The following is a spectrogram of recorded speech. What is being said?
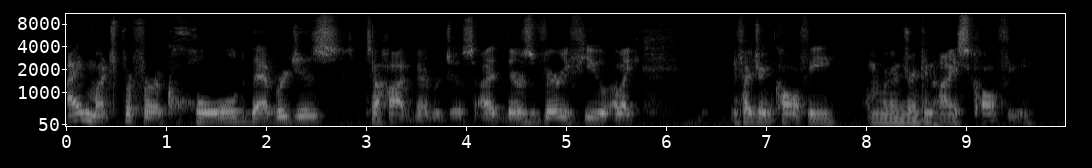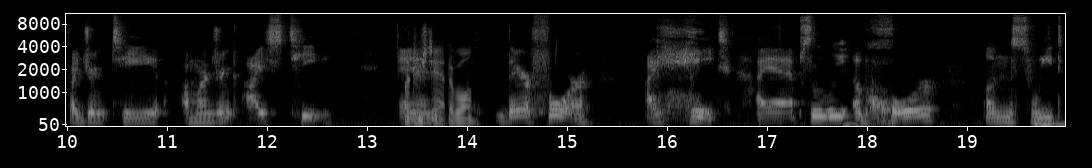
I much prefer cold beverages to hot beverages. I, there's very few like if I drink coffee, I'm gonna drink an iced coffee. If I drink tea, I'm gonna drink iced tea. And Understandable. Therefore, I hate, I absolutely abhor unsweet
